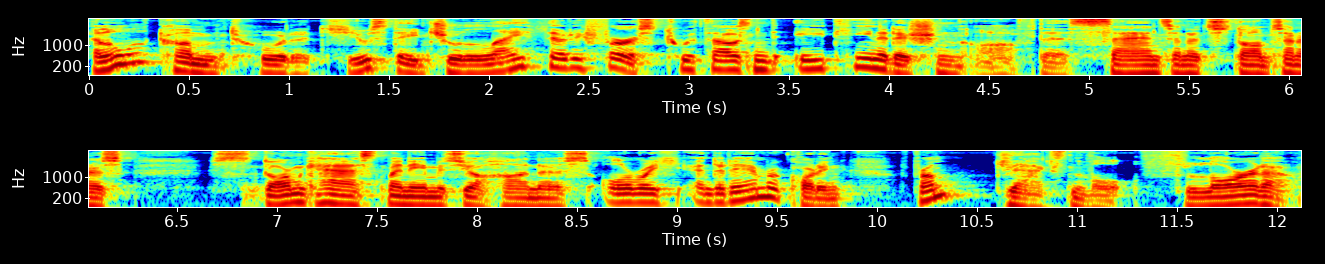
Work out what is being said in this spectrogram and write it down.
Hello, welcome to the Tuesday, July 31st, 2018 edition of the SANS and its Storm Center's Stormcast. My name is Johannes Ulrich, and today I'm recording from Jacksonville, Florida.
